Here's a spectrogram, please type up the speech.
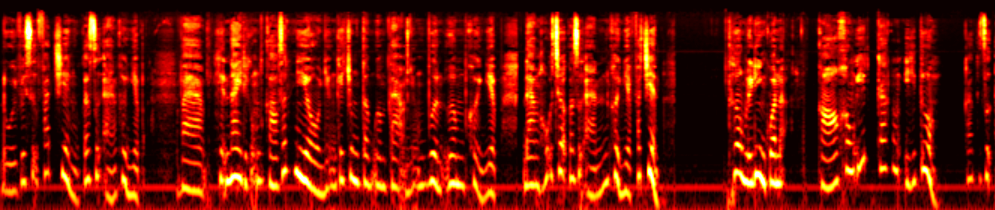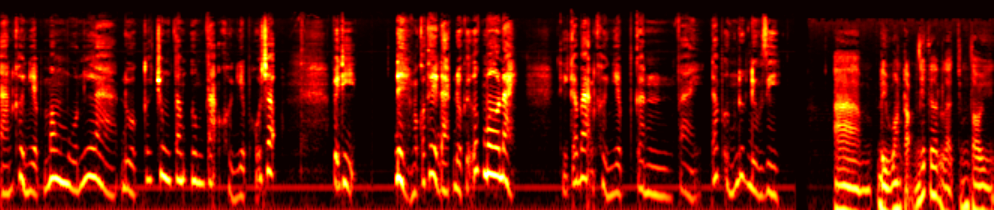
đối với sự phát triển của các dự án khởi nghiệp và hiện nay thì cũng có rất nhiều những cái trung tâm ươm tạo những vườn ươm khởi nghiệp đang hỗ trợ các dự án khởi nghiệp phát triển. Thưa ông lý đình quân ạ có không ít các ý tưởng các dự án khởi nghiệp mong muốn là được các trung tâm ươm tạo khởi nghiệp hỗ trợ? Vậy thì để mà có thể đạt được cái ước mơ này thì các bạn khởi nghiệp cần phải đáp ứng được điều gì? À, điều quan trọng nhất là chúng tôi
